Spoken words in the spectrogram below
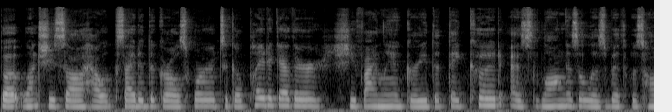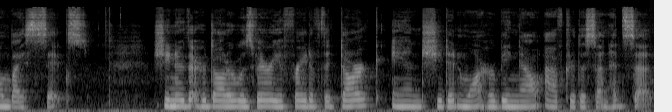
but once she saw how excited the girls were to go play together, she finally agreed that they could as long as Elizabeth was home by six. She knew that her daughter was very afraid of the dark and she didn't want her being out after the sun had set.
